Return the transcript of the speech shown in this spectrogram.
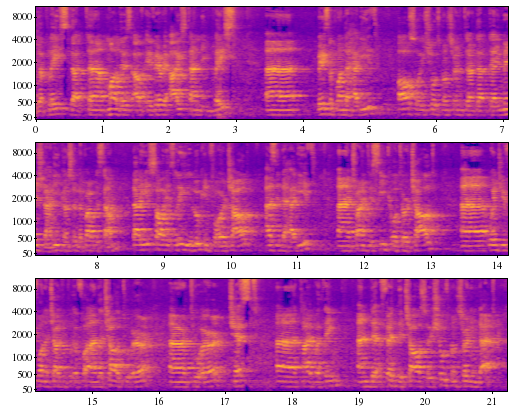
the place that uh, mothers have a very high standing place uh, based upon the hadith. Also, it shows concerning that, that, that mentioned hadith concerning the Prophet that he saw his lady looking for her child, as in the hadith, uh, trying to seek out her child. Uh, when she found the child, the child to her, to her chest, type of thing, and fed the child. So it shows concerning that.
